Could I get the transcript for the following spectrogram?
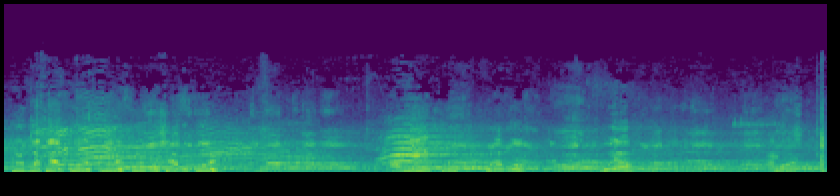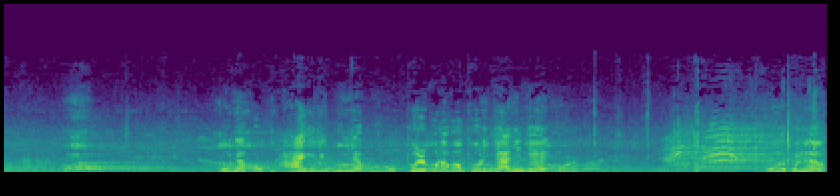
봐풀 보세요 풀 풀 풀 보시라고 풀. 아니 풀 보라고. 뭐야? 아이 뭐냐고. 아니 지금 뭐냐고. 풀 보라고. 풀인지 아닌지. 뭐 돌려.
